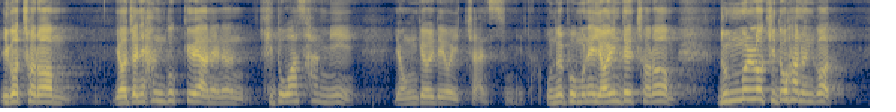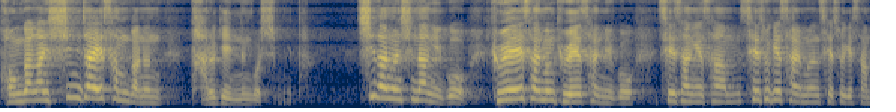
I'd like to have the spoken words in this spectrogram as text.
이것처럼 여전히 한국 교회 안에는 기도와 삶이 연결되어 있지 않습니다. 오늘 본문의 여인들처럼 눈물로 기도하는 것 건강한 신자의 삶과는 다르게 있는 것입니다. 신앙은 신앙이고 교회의 삶은 교회의 삶이고 세상의 삶, 세속의 삶은 세속의 삶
